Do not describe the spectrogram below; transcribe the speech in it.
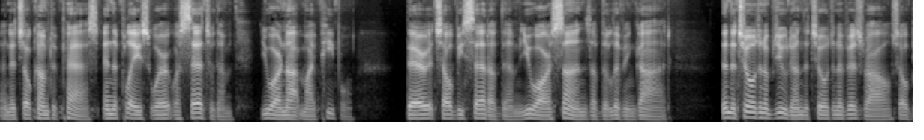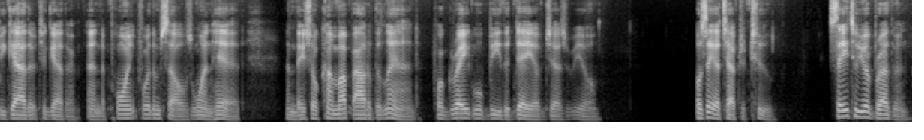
And it shall come to pass, in the place where it was said to them, You are not my people, there it shall be said of them, You are sons of the living God. Then the children of Judah and the children of Israel shall be gathered together, and appoint for themselves one head, and they shall come up out of the land, for great will be the day of Jezreel. Hosea chapter 2 Say to your brethren,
